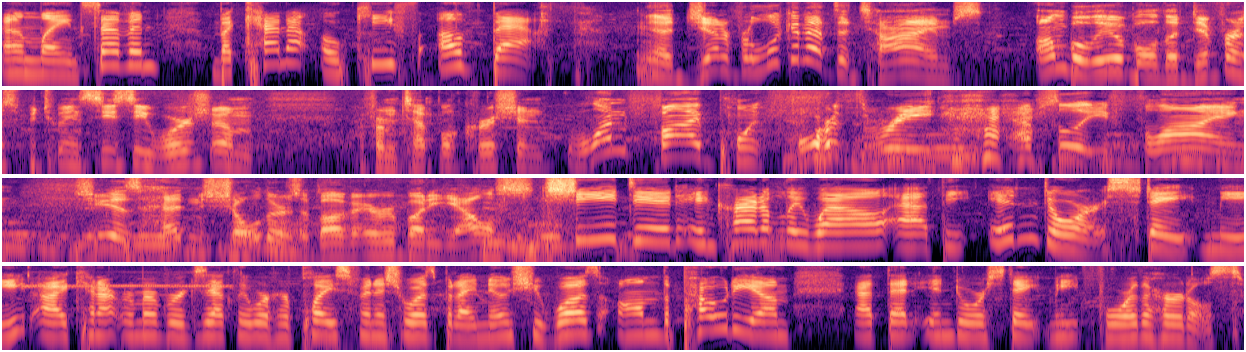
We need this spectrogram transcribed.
And lane seven, McKenna O'Keefe of Bath. Yeah, Jennifer, looking at the times, unbelievable the difference between CC Worsham from Temple Christian. 1.5.43, absolutely flying. She is head and shoulders above everybody else. She did incredibly well at the indoor state meet. I cannot remember exactly where her place finish was, but I know she was on the podium at that indoor state meet for the hurdles.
